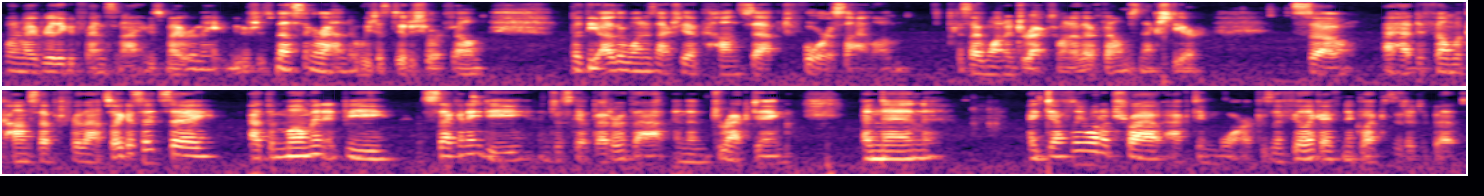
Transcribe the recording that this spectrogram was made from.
one of my really good friends and I, who's my roommate. We were just messing around and we just did a short film. But the other one is actually a concept for Asylum because I want to direct one of their films next year. So I had to film a concept for that. So I guess I'd say at the moment it'd be second AD and just get better at that, and then directing, and then I definitely want to try out acting more because I feel like I've neglected it a bit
